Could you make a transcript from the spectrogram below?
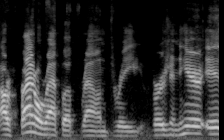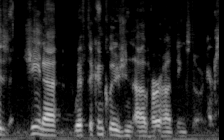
our final wrap up round three version. Here is Gina with the conclusion of her hunting story. Okay.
